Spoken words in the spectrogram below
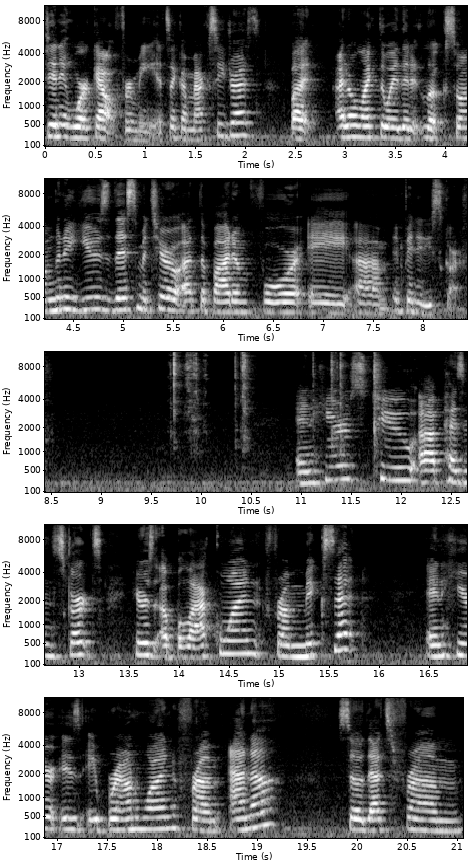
didn't work out for me. It's like a maxi dress, but I don't like the way that it looks. So I'm going to use this material at the bottom for a um, infinity scarf. And here's two uh, peasant skirts. Here's a black one from Mix It and here is a brown one from Anna. So that's from,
